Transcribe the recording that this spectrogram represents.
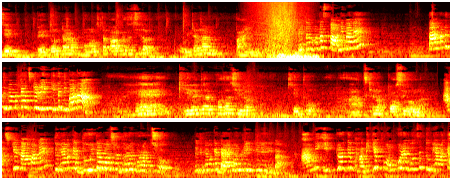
যে বেতনটা বোনাসটা পাওয়ার কথা ছিল ওইটা না আমি পাইনি। বেতন বোনাস পাওনি মানে? তার মানে তুমি আমাকে আজকে রিং কিনে দিবা না? হ্যাঁ কিনে দেওয়ার কথা ছিল কিন্তু আজকে না পসিবল না। আজকে না মানে? তুমি আমাকে দুইটা বছর ধরে ঘোরাচ্ছ। যে তুমি আমাকে ডায়মন্ড রিং কিনে দিবা। আমি একটু আগে ভাবিকে ফোন করে বলছি তুমি আমাকে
